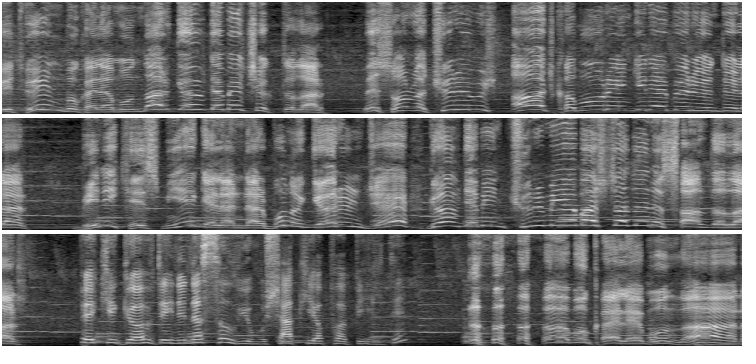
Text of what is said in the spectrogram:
bütün bu kalemunlar gövdeme çıktılar. Ve sonra çürümüş ağaç kabuğu rengine büründüler. Beni kesmeye gelenler bunu görünce gövdemin çürümeye başladığını sandılar. Peki gövdeni nasıl yumuşak yapabildin? Bu kalemunlar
